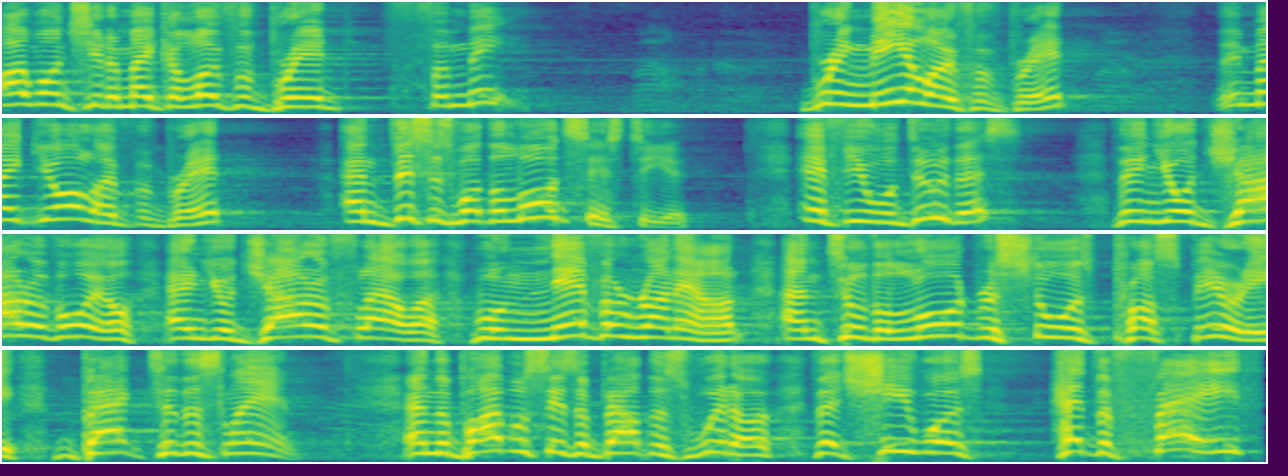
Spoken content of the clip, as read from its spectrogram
I want you to make a loaf of bread for me. Bring me a loaf of bread, then make your loaf of bread. And this is what the Lord says to you. If you will do this, then your jar of oil and your jar of flour will never run out until the Lord restores prosperity back to this land. And the Bible says about this widow that she was had the faith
